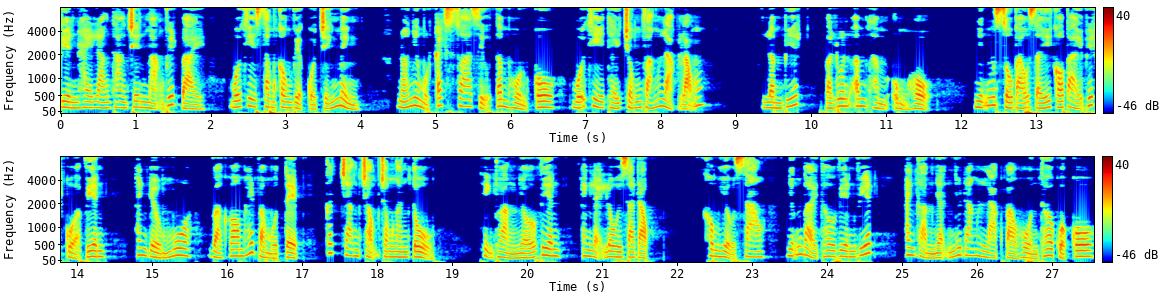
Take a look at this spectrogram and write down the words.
Viên hay lang thang trên mạng viết bài mỗi khi xong công việc của chính mình. Nó như một cách xoa dịu tâm hồn cô mỗi khi thấy trống vắng lạc lõng. Lâm biết và luôn âm thầm ủng hộ. Những số báo giấy có bài viết của Viên, anh đều mua và gom hết vào một tệp cất trang trọng trong ngăn tủ. Thỉnh thoảng nhớ Viên, anh lại lôi ra đọc. Không hiểu sao, những bài thơ Viên viết anh cảm nhận như đang lạc vào hồn thơ của cô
